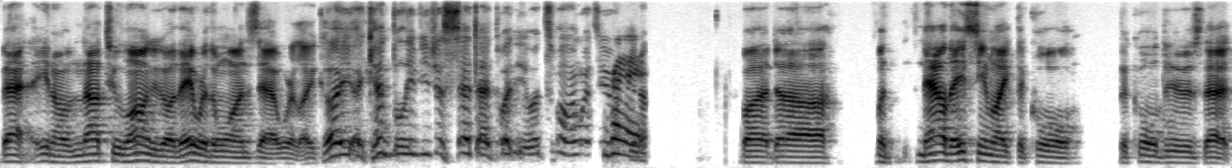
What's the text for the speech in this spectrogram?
back, you know, not too long ago, they were the ones that were like, "Oh, I can't believe you just said that. What what's wrong with you?" You know. Right. But uh, but now they seem like the cool, the cool dudes that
